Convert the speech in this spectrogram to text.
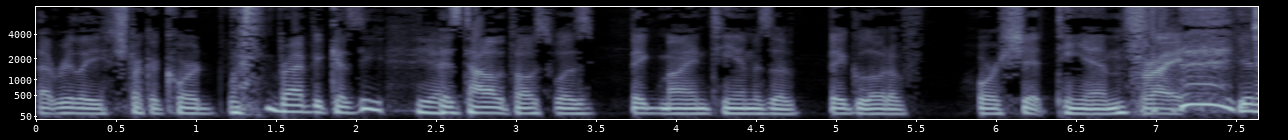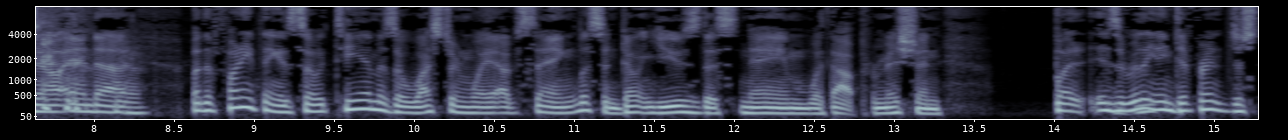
that really struck a chord with Brad because he Yeah. his title of the post was "Big Mind TM is a big load of horseshit TM." Right. you know, and uh, Yeah. but the funny thing is, so TM is a Western way of saying, listen, don't use this name without permission. But is it really any different? Just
